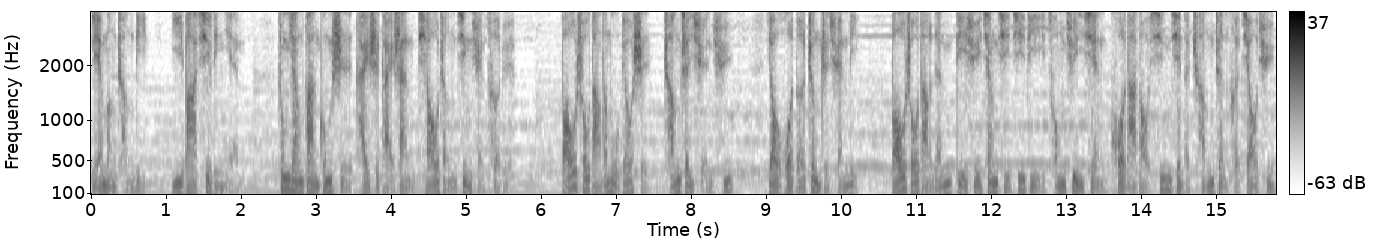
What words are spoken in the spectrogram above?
联盟成立。一八七零年，中央办公室开始改善调整竞选策略。保守党的目标是城镇选区，要获得政治权利，保守党人必须将其基地从郡县扩大到新建的城镇和郊区。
